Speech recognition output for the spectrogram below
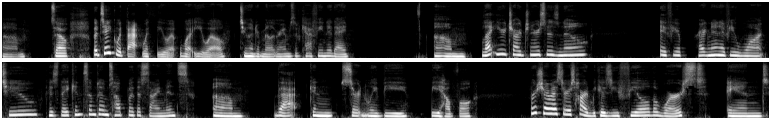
um so, but take with that with you what you will 200 milligrams of caffeine a day. Um, let your charge nurses know if you're pregnant, if you want to, because they can sometimes help with assignments. Um, that can certainly be be helpful. First trimester is hard because you feel the worst and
